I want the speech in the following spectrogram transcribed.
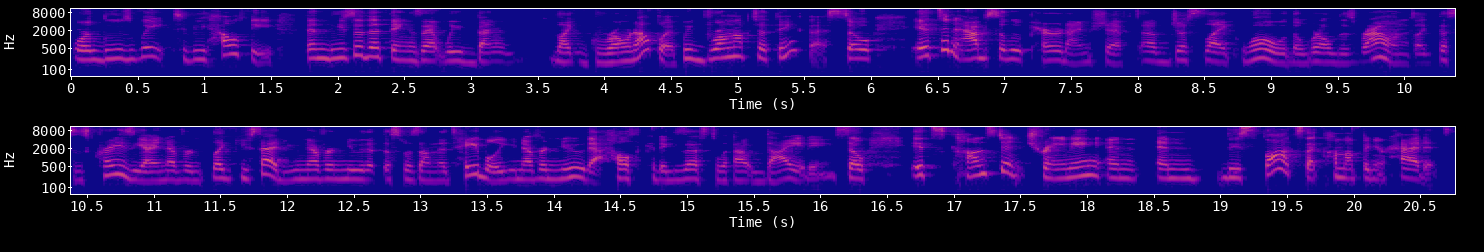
or lose weight to be healthy, then these are the things that we've been like grown up with. We've grown up to think this. So it's an absolute paradigm shift of just like, whoa, the world is round. Like, this is crazy. I never, like you said, you never knew that this was on the table. You never knew that health could exist without dieting. So it's constant training and, and these thoughts that come up in your head, it's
